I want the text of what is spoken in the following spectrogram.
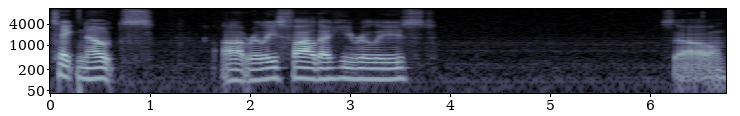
take notes uh, release file that he released. So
